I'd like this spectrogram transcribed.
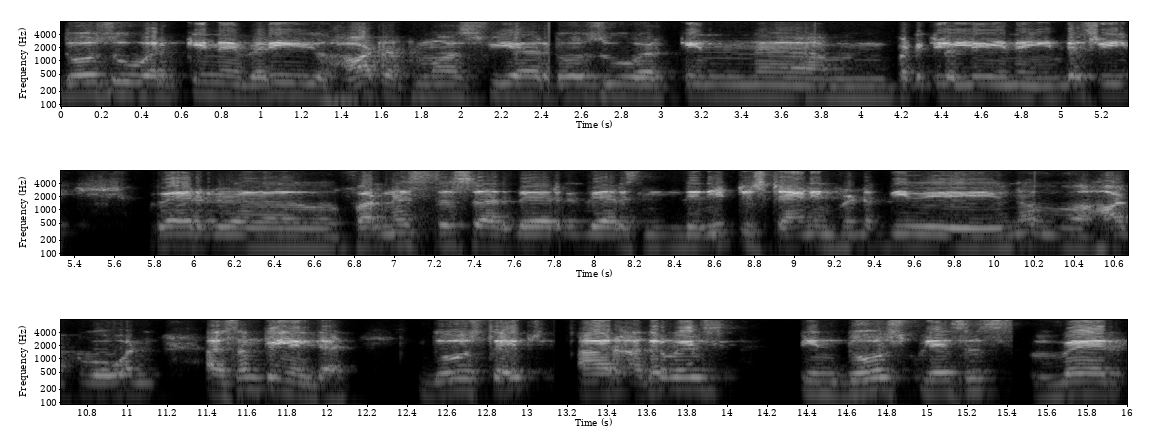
those who work in a very hot atmosphere, those who work in um, particularly in an industry where uh, furnaces are there, they, they need to stand in front of the you know hot oven or something like that. Those types are otherwise in those places where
